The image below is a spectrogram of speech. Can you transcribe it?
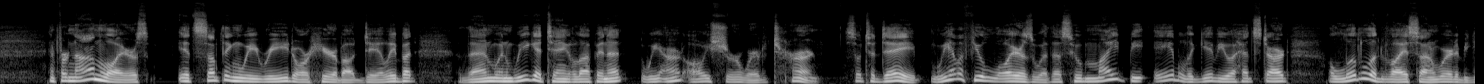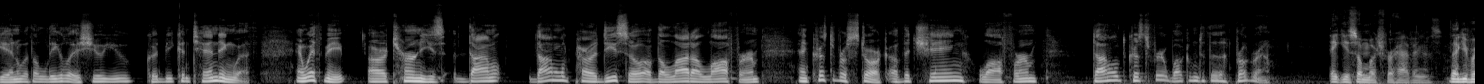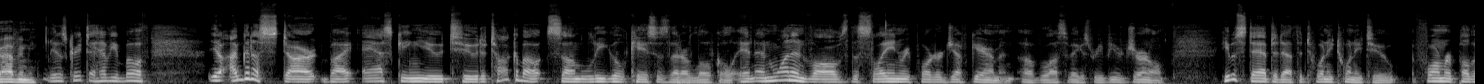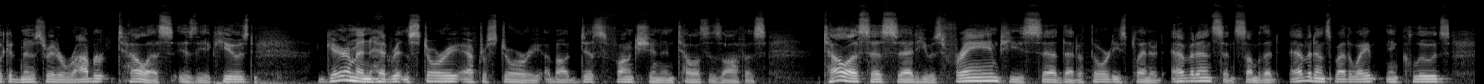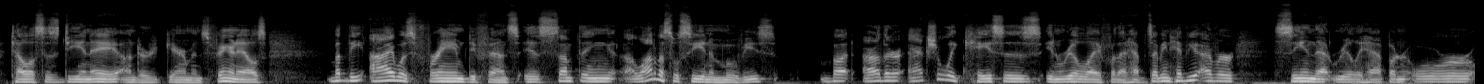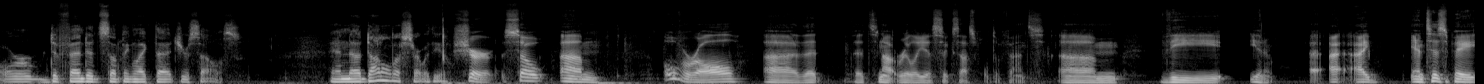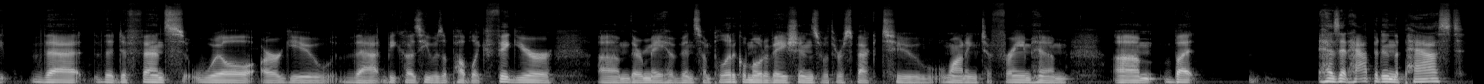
And for non lawyers, it's something we read or hear about daily, but then when we get tangled up in it, we aren't always sure where to turn. So today, we have a few lawyers with us who might be able to give you a head start, a little advice on where to begin with a legal issue you could be contending with. And with me are attorneys Donald Donald Paradiso of the Lada Law Firm and Christopher Stork of the Chang Law Firm. Donald, Christopher, welcome to the program. Thank you so much for having us. Thank you for having me. It is great to have you both. You know, I'm going to start by asking you to to talk about some legal cases that are local, and and one involves the slain reporter Jeff German of the Las Vegas Review Journal. He was stabbed to death in 2022. Former public administrator Robert Telles is the accused. German had written story after story about dysfunction in Telles's office. Telles has said he was framed. He said that authorities planted evidence, and some of that evidence, by the way, includes Telles's DNA under German's fingernails. But the I was framed defense is something a lot of us will see in the movies. But are there actually cases in real life where that happens? I mean, have you ever seen that really happen or or defended something like that yourselves? And uh, Donald, I'll start with you. Sure. So um, overall, uh, that that's not really a successful defense. Um, the you know, I, I anticipate that the defense will argue that because he was a public figure, um, there may have been some political motivations with respect to wanting to frame him. Um, but has it happened in the past?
